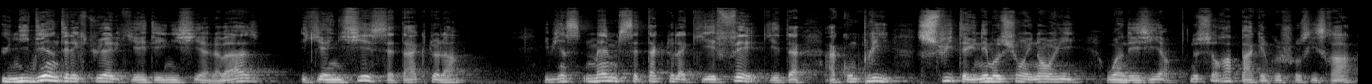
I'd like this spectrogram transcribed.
une idée intellectuelle qui a été initiée à la base, et qui a initié cet acte-là, eh bien, même cet acte-là qui est fait, qui est accompli suite à une émotion, une envie ou un désir, ne sera pas quelque chose qui sera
